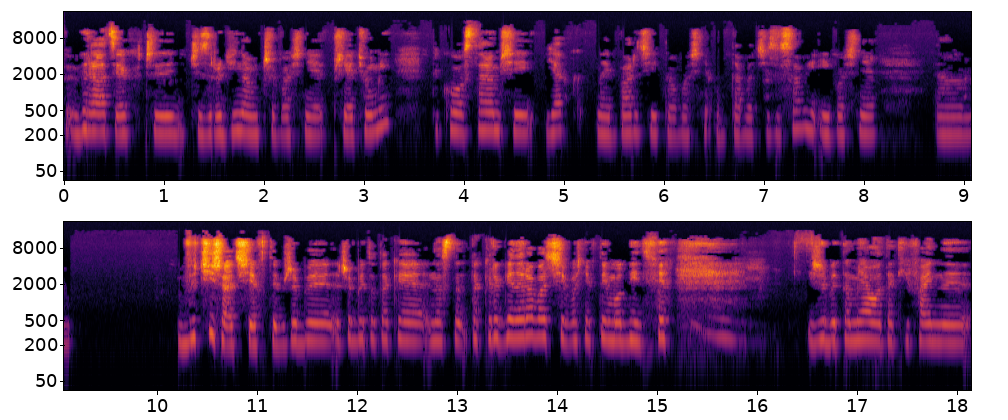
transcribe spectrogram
w relacjach, czy, czy z rodziną, czy właśnie przyjaciółmi, tylko staram się jak najbardziej to właśnie oddawać Jezusowi i właśnie um, wyciszać się w tym, żeby, żeby to takie, tak regenerować się właśnie w tej modlitwie i żeby to miało taki fajny,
